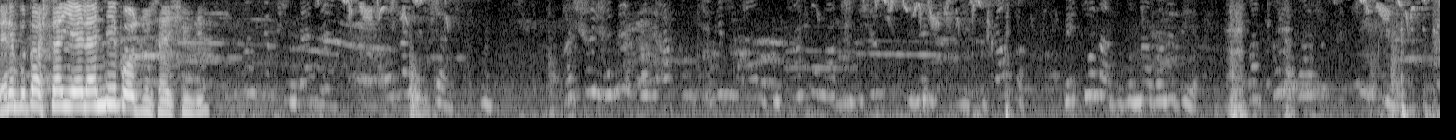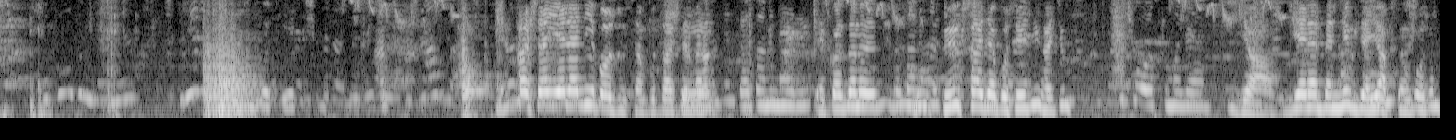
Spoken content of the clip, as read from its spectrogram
Benim bu taştan yeğlenliği bozdun sen şimdi. Taştan yeğlenliği bozdun sen bu taşları. Ben, Gazanın yeri e, kazanı büyük sayacak olsaydı hacım. hiç o aklıma geldi. Ya yeğlen ben ne güzel yaptım bozdum.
